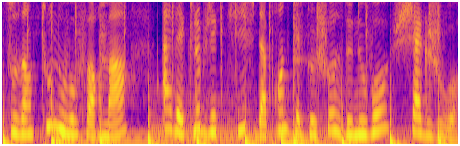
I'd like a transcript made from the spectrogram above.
sous un tout nouveau format, avec l'objectif d'apprendre quelque chose de nouveau chaque jour.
